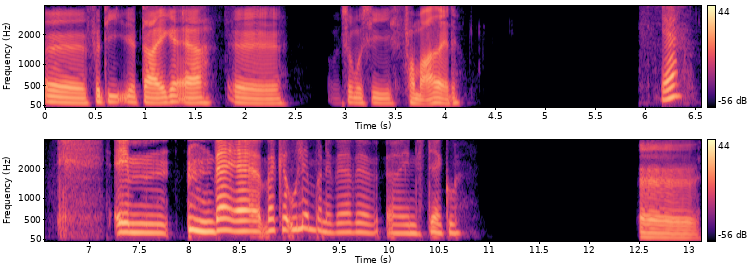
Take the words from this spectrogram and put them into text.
øh, fordi der ikke er, øh, så må sige, for meget af det. Ja. Øhm, hvad, er, hvad kan ulemperne være ved at investere i guld? Øh,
